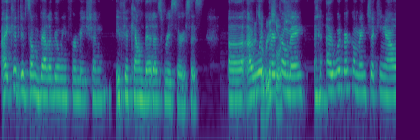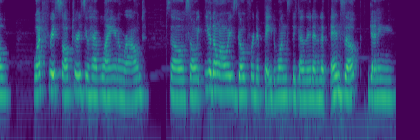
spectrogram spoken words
i could give some valuable information if you count that as resources. Uh, i it's would recommend i would recommend checking out what free softwares you have lying around. So so you don't always go for the paid ones because it end, ends up getting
